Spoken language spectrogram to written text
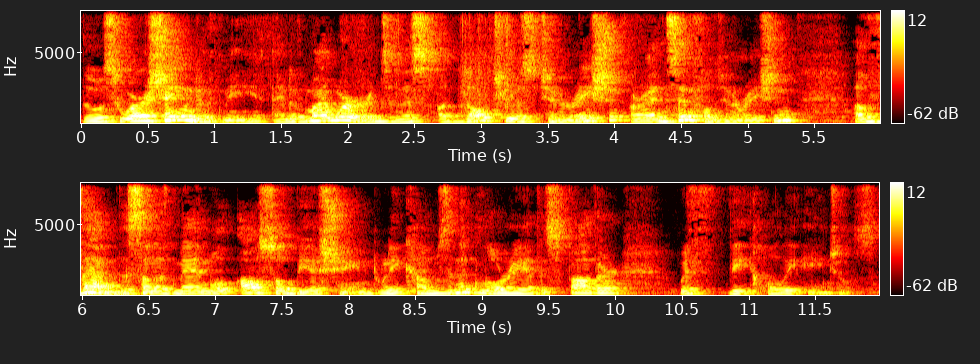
Those who are ashamed of me and of my words in this adulterous generation, or and sinful generation, of them the Son of Man will also be ashamed when he comes in the glory of his Father with the holy angels.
